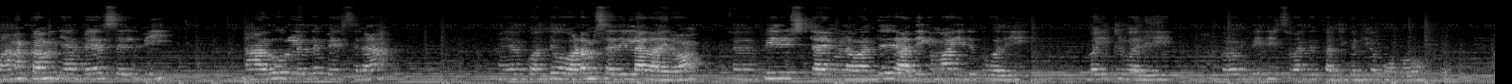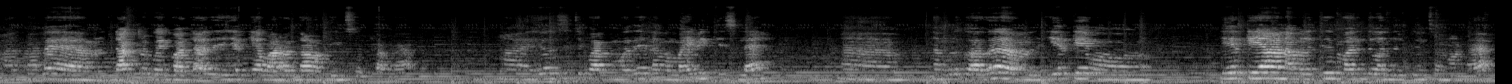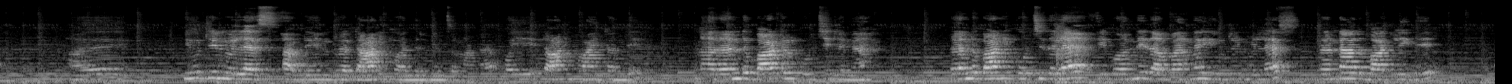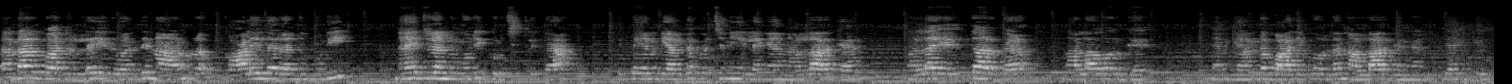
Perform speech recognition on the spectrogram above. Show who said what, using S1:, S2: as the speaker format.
S1: வணக்கம் என் பேர் செல்வி. நான் அரூர்லேருந்து பேசுகிறேன் எனக்கு வந்து உடம்பு சரியில்லாத ஆயிரும். பீரியட்ஸ் டைமில் வந்து அதிகமாக இடுப்பு வலி வயிற்று வலி அப்புறம் பீரியட்ஸ் வந்து கட்டி கட்டியாக போகும். அதனால டாக்டர் போய் பார்த்தா அது இயற்கையாக வரதான் அப்படின்னு சொல்லிட்டாங்க. நான் யோசித்து பார்க்கும்போது நம்ம மைவித்திஸில் நம்மளுக்காக இயற்கை இயற்கையாக நம்மளுக்கு மருந்து வந்திருக்குன்னு சொன்னாங்க. அது நியூட்ரின் வில்லஸ் அப்படின்ற டானிக் வந்திருக்குன்னு சொன்னாங்க. போய் டானிக் வாங்கிட்டு வந்து நான் ரெண்டு பாட்டில் குடிச்சிட்டேங்க ரெண்டு பாட்டில் குடிச்சதில் இப்போ வந்து இதை பாருங்க யூட்ரின் வில்லஸ் ரெண்டாவது பாட்டில் இது. ரெண்டாவது பாட்டிலில் இது வந்து நான் காலையில் ரெண்டு முடி நைட் ரெண்டு முடி குடிச்சிட்டு இருக்கேன். இப்போ எனக்கு எந்த பிரச்சனையும் இல்லைங்க. நல்லா இருக்கேன். நல்லா ஹெல்த்தாக இருக்கேன். நல்லாவும் இருக்குது எனக்கு எந்த பாதிப்பும் இல்லை. நல்லா இருக்குங்க. தேங்க்யூ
